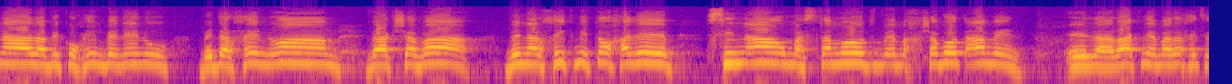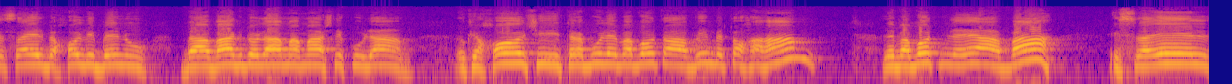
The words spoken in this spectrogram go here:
נא על הוויכוחים בינינו בדרכי נועם והקשבה, ונרחיק מתוך הלב שנאה ומסתמות ומחשבות אוון, אלא רק נברך את ישראל בכל ליבנו, באהבה גדולה ממש לכולם. וככל שיתרבו לבבות אוהבים בתוך העם, לבבות מלאי אהבה, ישראל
